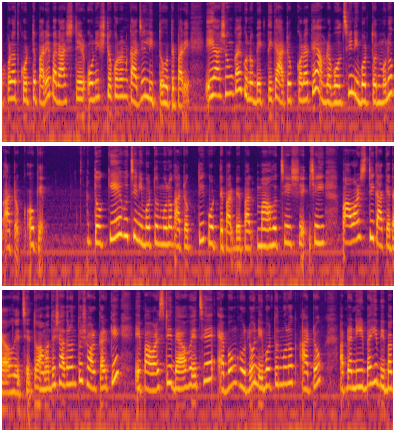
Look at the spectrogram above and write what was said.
অপরাধ করতে পারে বা রাষ্ট্রের অনিষ্টকরণ কাজে লিপ্ত হতে পারে। এই আশঙ্কায় কোনো ব্যক্তিকে আটক করাকে আমরা বলছি নিবর্তনমূলক আটক। ওকে। তো কে হচ্ছে নিবর্তনমূলক আটকটি করতে পারবে? মা হচ্ছে সেই পাওয়ার্সটি কাকে দেওয়া হয়েছে? তো আমাদের সাধারণত সরকারকে এই পাওয়ার্সটি দেওয়া হয়েছে এবং হলো নিবর্তনমূলক আটক আপনার নির্বাহী বিভাগ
